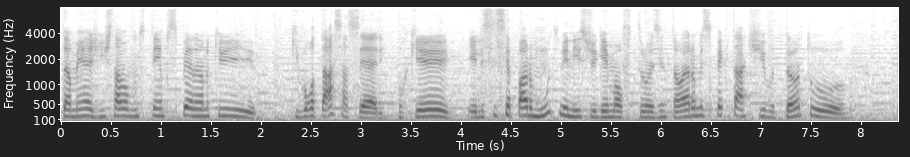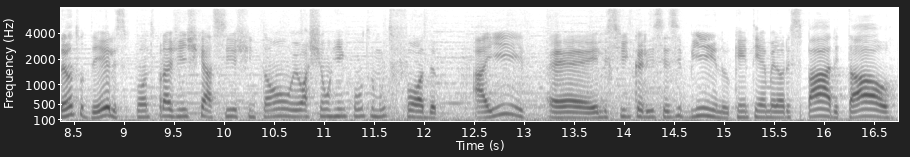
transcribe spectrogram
Também a gente tava muito tempo esperando que que voltasse a série, porque eles se separam muito no início de Game of Thrones, então era uma expectativa tanto tanto deles quanto pra gente que assiste, então eu achei um reencontro muito foda. Aí é, eles ficam ali se exibindo, quem tem a melhor espada e tal.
